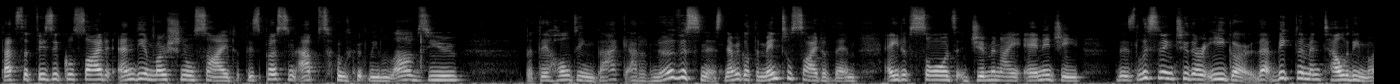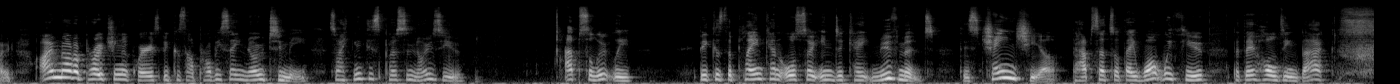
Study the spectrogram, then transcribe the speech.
That's the physical side and the emotional side. This person absolutely loves you, but they're holding back out of nervousness. Now we've got the mental side of them. Eight of Swords, Gemini energy. There's listening to their ego, that victim mentality mode. I'm not approaching Aquarius because they'll probably say no to me. So I think this person knows you. Absolutely. Because the plane can also indicate movement. There's change here. Perhaps that's what they want with you, but they're holding back.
